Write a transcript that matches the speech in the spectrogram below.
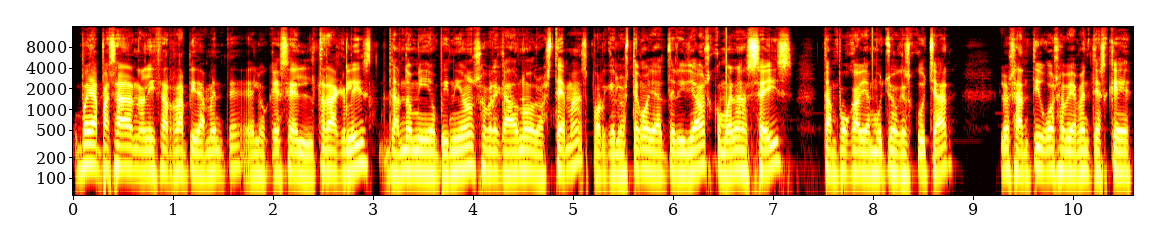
voy a pasar a analizar rápidamente eh, lo que es el tracklist, dando mi opinión sobre cada uno de los temas, porque los tengo ya trillados, como eran seis, tampoco había mucho que escuchar. Los antiguos, obviamente, es que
